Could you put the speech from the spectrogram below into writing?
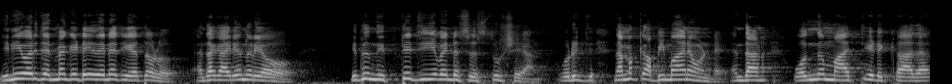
ഇനി ഒരു ജന്മം കിട്ടി ഇതന്നെ ചെയ്യത്തുള്ളൂ. എന്താ കാര്യം ഇത് നിത്യജീവന്റെ ശുശ്രൂഷയാണ്. ഒരു നമുക്ക് അഭിമാനമുണ്ട്. എന്താണ്? ഒന്നും മാറ്റിയെടുക്കാതെ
